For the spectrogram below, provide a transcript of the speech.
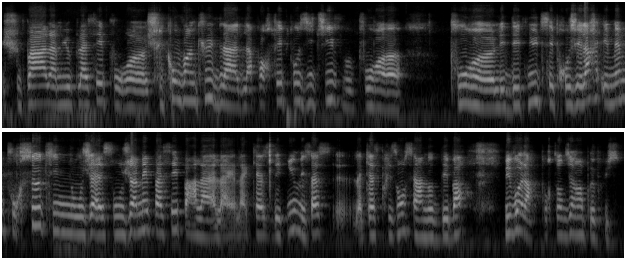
je suis pas la mieux placée pour. Euh, je suis convaincue de la, de la portée positive pour euh, pour euh, les détenus de ces projets-là et même pour ceux qui n'ont sont jamais passés par la, la, la case détenu. Mais ça, la case prison, c'est un autre débat. Mais voilà, pour t'en dire un peu plus.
